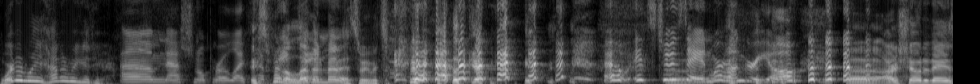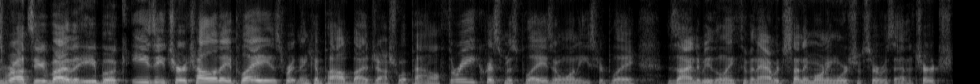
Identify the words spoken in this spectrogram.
where did we? How did we get here? Um, National Pro Life. It's been 11 Day. minutes. We've been talking. Oh, it's Tuesday and we're hungry, y'all. uh, our show today is brought to you by the ebook Easy Church Holiday Plays, written and compiled by Joshua Powell. Three Christmas plays and one Easter play, designed to be the length of an average Sunday morning worship service at a church.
